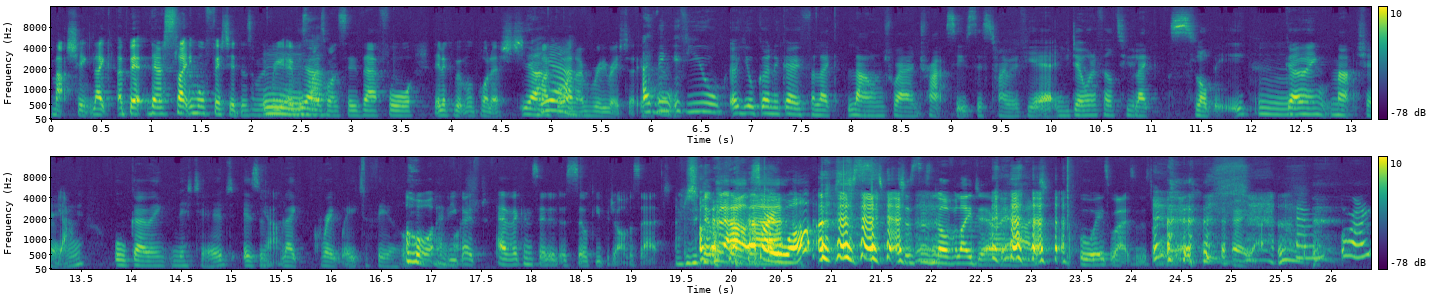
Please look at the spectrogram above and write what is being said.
matching. Like a bit, they're slightly more fitted than some of the really oversized Yeah. ones, so therefore they look a bit more polished. Yeah. I like Yeah. one. I really rate it. I think if you uh, you're going to go for like loungewear and tracksuits this time of year, and you don't want to feel too like slobby, going matching or going knitted is a Yeah. like great way to feel. Or have you guys ever considered a silky pajama set? I'm just gonna put it out there. Sorry, what? just this novel idea I had. Always works in this time of year. Oh, Um, all right.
